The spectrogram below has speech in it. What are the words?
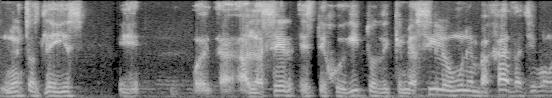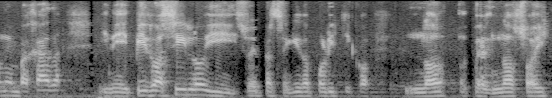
nuestras leyes eh, al hacer este jueguito de que me asilo en una embajada, llevo a una embajada y me pido asilo y soy perseguido político, no, pues, no soy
